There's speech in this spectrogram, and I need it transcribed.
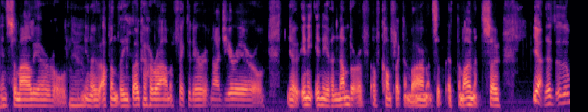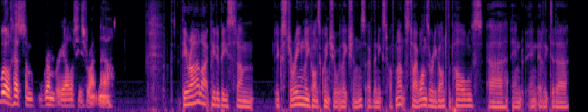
in Somalia or yeah. you know up in the Boko Haram affected area of Nigeria or you know any any of a number of, of conflict environments at, at the moment. So yeah, the, the world has some grim realities right now. There are likely to be some extremely consequential elections over the next 12 months. Taiwan's already gone to the polls uh, and, and elected a,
